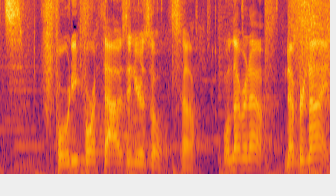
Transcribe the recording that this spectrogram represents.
it's 44,000 years old, so we'll never know. Number 9.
